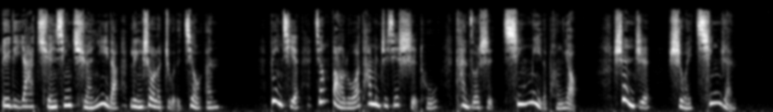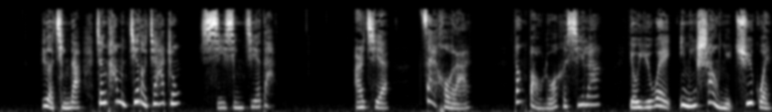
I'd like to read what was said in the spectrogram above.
吕底亚全心全意的领受了主的救恩，并且将保罗他们这些使徒看作是亲密的朋友，甚至视为亲人。热情的将他们接到家中，悉心接待。而且，再后来，当保罗和希拉由于为一名少女驱鬼。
